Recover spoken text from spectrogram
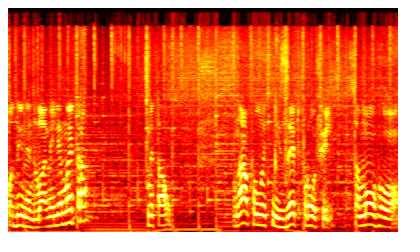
1,2 мм метал. На полотні Z-профіль самого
